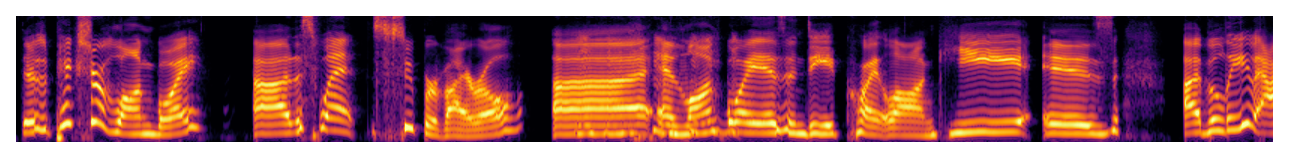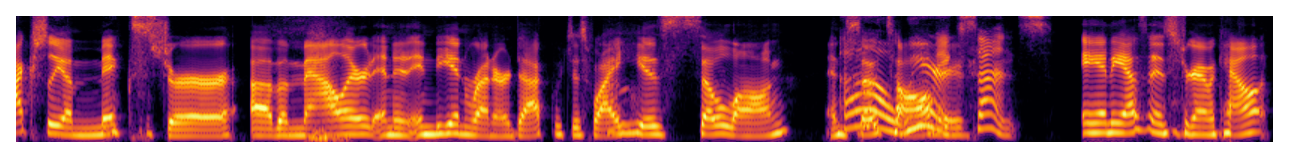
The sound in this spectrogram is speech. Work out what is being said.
There's a picture of Long Boy. Uh, this went super viral. Uh, and Long Boy is indeed quite long. He is I believe actually a mixture of a mallard and an Indian runner duck, which is why he is so long and so Oh, tall. weird. Makes sense. And he has an Instagram account,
